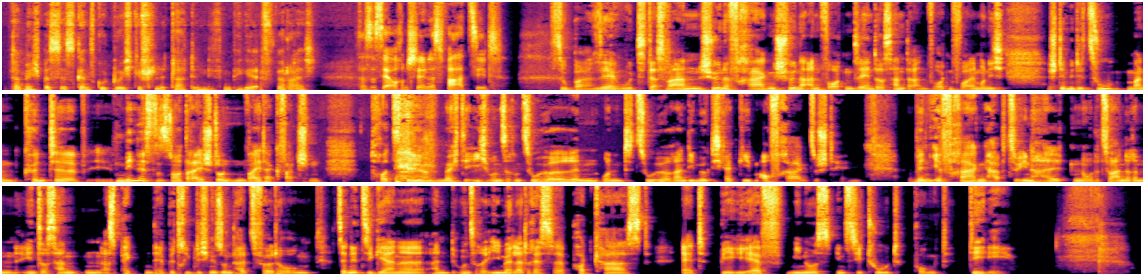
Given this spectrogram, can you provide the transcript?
da bin ich bis jetzt ganz gut durchgeschlittert in diesem BGF-Bereich. Das ist ja auch ein schönes Fazit. Super, sehr gut. Das waren schöne Fragen, schöne Antworten, sehr interessante Antworten vor allem. Und ich stimme dir zu, man könnte mindestens noch drei Stunden weiter quatschen. Trotzdem möchte ich unseren Zuhörerinnen und Zuhörern die Möglichkeit geben, auch Fragen zu stellen. Wenn ihr Fragen habt zu Inhalten oder zu anderen interessanten Aspekten der betrieblichen Gesundheitsförderung, sendet sie gerne an unsere E-Mail-Adresse podcast at bgf-institut.de.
